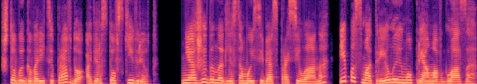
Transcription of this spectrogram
что вы говорите правду, а Верстовский врет? Неожиданно для самой себя спросила она и посмотрела ему прямо в глаза.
